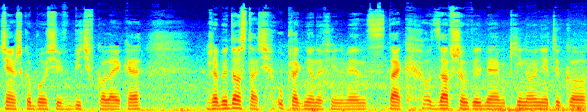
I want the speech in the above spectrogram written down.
ciężko było się wbić w kolejkę. żeby dostać upragniony film, więc tak od zawsze uwielbiałem kino, nie tylko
